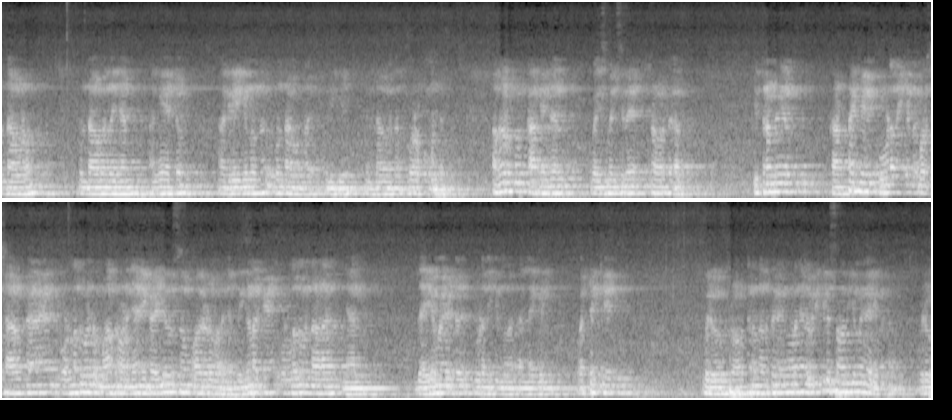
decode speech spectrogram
ഉണ്ടാവണം. ഉണ്ടാവണമെന്ന് ഞാൻ അങ്ങേയറ്റം ആഗ്രഹിക്കുന്നുണ്ട്. ഉണ്ടാവുന്ന എനിക്ക് എല്ലാവിധ ഉറപ്പുമുണ്ട്. അതോടൊപ്പം കാർഗഞ്ചൽ വൈസ്മെൻസിലെ പ്രവർത്തകർ ഇത്രമേൽ കട്ടയ്ക്ക് കൂടെ നിൽക്കുന്ന കുറച്ച് ആൾക്കാരെ ഉള്ളത് കൊണ്ട് മാത്രമാണ് ഞാൻ ഈ കഴിഞ്ഞ ദിവസം അവരോട് പറഞ്ഞത്. നിങ്ങളൊക്കെ ഉള്ളത് കൊണ്ടാണ് ഞാൻ ധൈര്യമായിട്ട് കൂടെ നിൽക്കുന്നത്. അല്ലെങ്കിൽ ഒറ്റയ്ക്ക് ഒരു പ്രവർത്തനം നടത്തുക എന്ന് പറഞ്ഞാൽ ഒരിക്കലും സാധിക്കുന്ന കാര്യമല്ല. ഒരു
